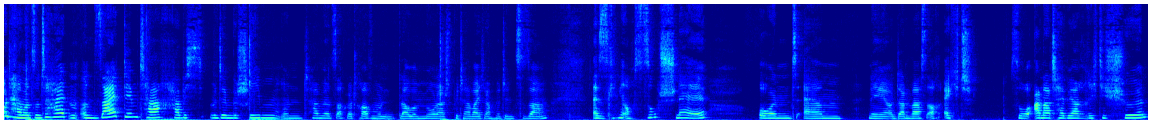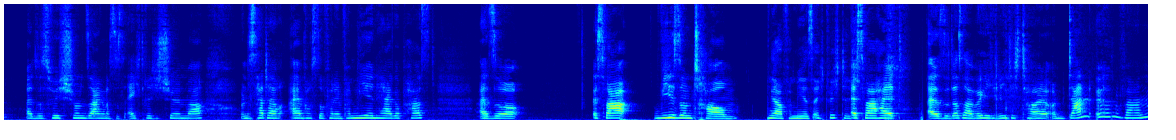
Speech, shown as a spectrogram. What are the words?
und haben uns unterhalten. Und seit dem Tag habe ich mit dem geschrieben und haben wir uns auch getroffen. Und ich glaube, einen Monat später war ich auch mit dem zusammen. Also es ging auch so schnell. Und ähm, nee, und dann war es auch echt so anderthalb Jahre richtig schön. Also das würde ich schon sagen, dass es echt richtig schön war. Und es hat auch einfach so von den Familien her gepasst. Also es war wie so ein Traum. ja, Familie ist echt wichtig. Es war halt, also das war wirklich richtig toll. Und dann irgendwann,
